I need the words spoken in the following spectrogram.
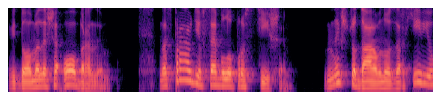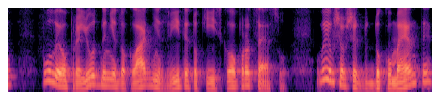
відоме лише обраним. Насправді все було простіше. Нещодавно з архівів були оприлюднені докладні звіти токійського процесу. Вившивши документи,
